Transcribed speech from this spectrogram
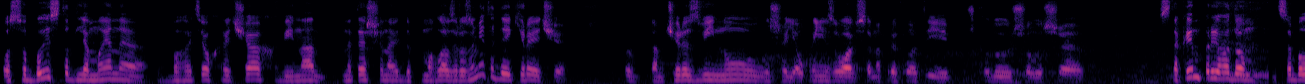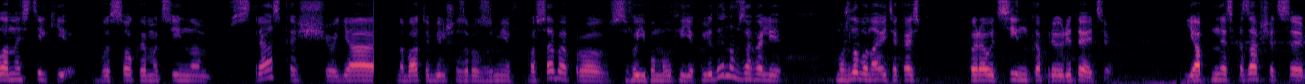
Особисто для мене в багатьох речах війна не те, що навіть допомогла зрозуміти деякі речі. Там через війну лише я українізувався, наприклад, і шкодую, що лише з таким приводом це була настільки висока емоційна встряска, що я набагато більше зрозумів про себе, про свої помилки як людину взагалі. Можливо, навіть якась переоцінка пріоритетів. Я б не сказав, що це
